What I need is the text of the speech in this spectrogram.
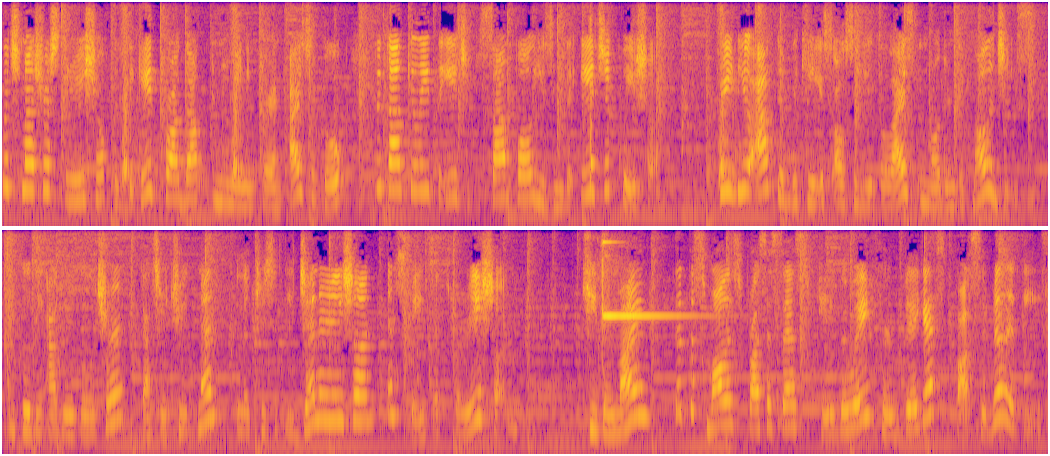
which measures the ratio of the decayed product and remaining current isotope to calculate the age of a sample using the age equation. Radioactive decay is also utilized in modern technologies, including agriculture, cancer treatment, electricity generation, and space exploration. Keep in mind that the smallest processes pave the way for biggest possibilities.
